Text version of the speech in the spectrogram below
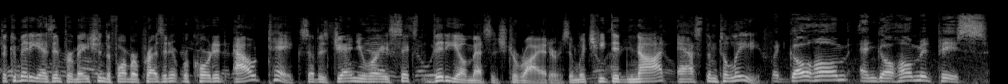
the committee has information the former president recorded outtakes of his January 6th video message to rioters in which he did not ask them to leave. But go home and go home in peace.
